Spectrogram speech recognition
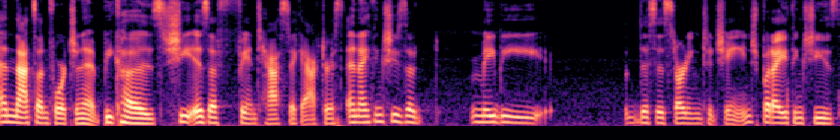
and that's unfortunate because she is a fantastic actress. And I think she's a maybe this is starting to change, but I think she's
